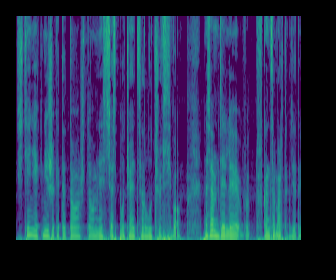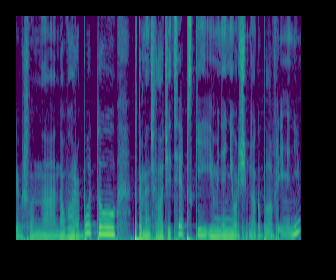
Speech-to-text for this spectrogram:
чтение книжек — это то, что у меня сейчас получается лучше всего. На самом деле, вот в конце марта где-то я вышла на новую работу, потом я начала учить сербский, и у меня не очень много было времени.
